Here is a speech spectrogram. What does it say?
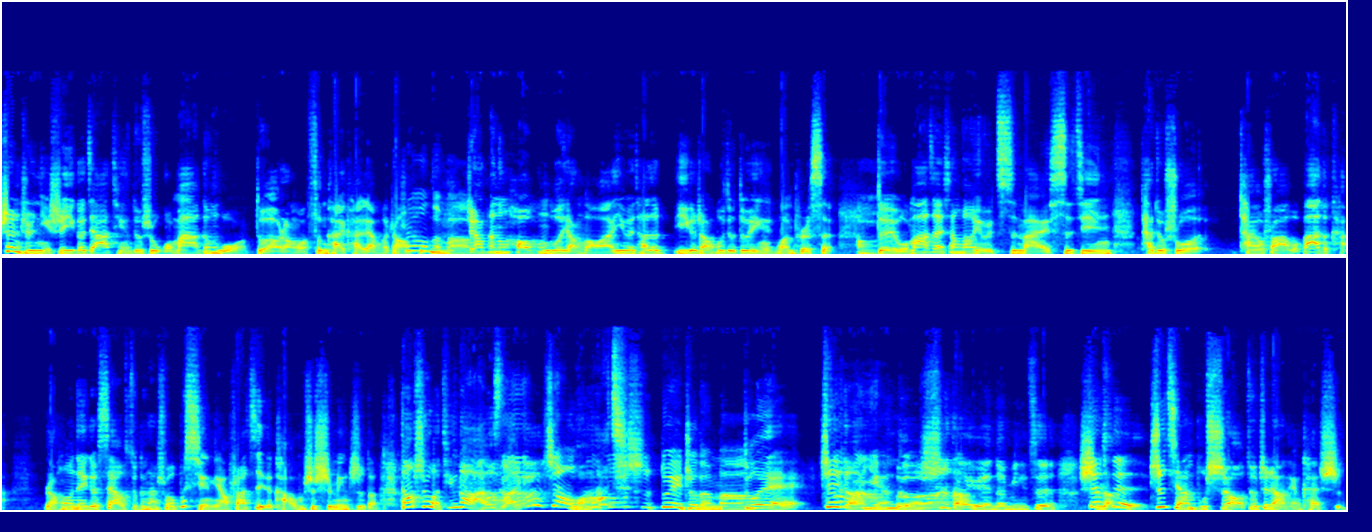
甚至你是一个家庭，就是我妈跟我都要让我分开开两个账户这样户。的吗？这样她能薅更多羊毛啊，因为她的一个账户就对应 one person。哦对我妈在香港有一次买丝巾，她就说她要刷我爸的卡，然后那个 sales 就跟他说不行，你要刷自己的卡，我们是实名制的。当时我听到，I was 两 like，个账户 What？都是对着的吗？对，这个严格是的会，员的名字，是的但是之前不是哦，就这两年开始。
